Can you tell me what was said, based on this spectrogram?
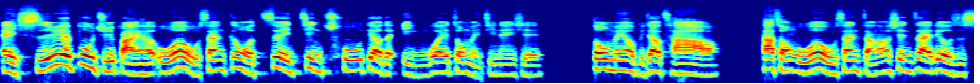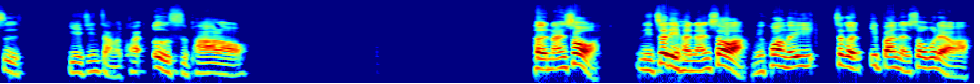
哎，十月布局百合五二五三，跟我最近出掉的隐威、中美晶那些都没有比较差哦。它从五二五三涨到现在六十四，也已经涨了快二十趴了，很难受啊！你这里很难受啊！你晃的一这个一般人受不了啊！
